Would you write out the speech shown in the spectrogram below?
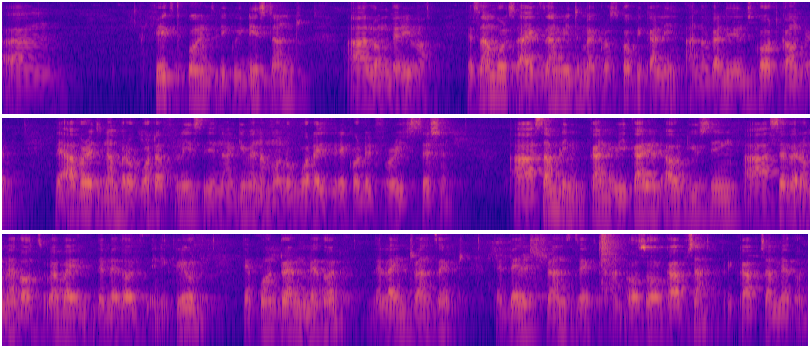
um, fixed point equidistant along the river. The samples are examined microscopically and organisms got counted. The average number of water fleas in a given amount of water is recorded for each session. Uh, sampling can be carried out using uh, several methods, whereby the methods include the quadrant method, the line transect, the belt transect, and also capture recapture method.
